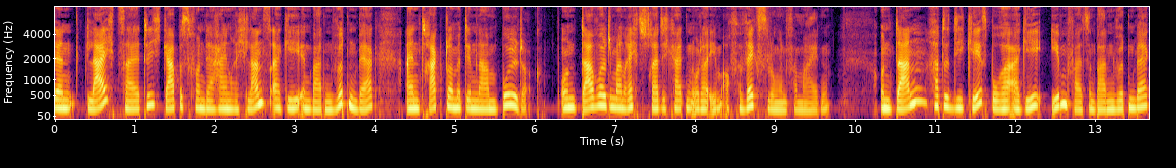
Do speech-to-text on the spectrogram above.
Denn gleichzeitig gab es von der Heinrich Lanz AG in Baden-Württemberg einen Traktor mit dem Namen Bulldog. Und da wollte man Rechtsstreitigkeiten oder eben auch Verwechslungen vermeiden. Und dann hatte die Käsbohrer AG, ebenfalls in Baden-Württemberg,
